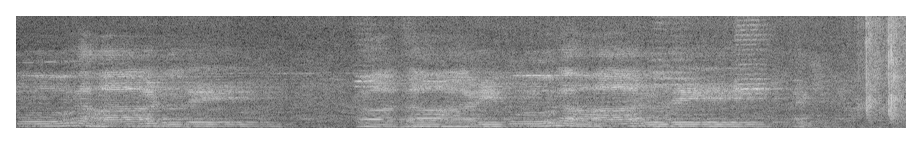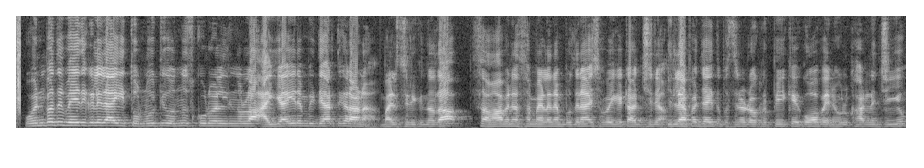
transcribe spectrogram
പോരാടുതേ കാത്താടി പോരാടുതേ ഒൻപത് വേദികളിലായി തൊണ്ണൂറ്റി ഒന്ന് സ്കൂളുകളിൽ നിന്നുള്ള അയ്യായിരം വിദ്യാർത്ഥികളാണ് മത്സരിക്കുന്നത്. സമാപന സമ്മേളനം ബുധനാഴ്ച വൈകിട്ട് അഞ്ചിന് ജില്ലാ panchayat president doctor P K Gopan ഉദ്ഘാടനം ചെയ്യും.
